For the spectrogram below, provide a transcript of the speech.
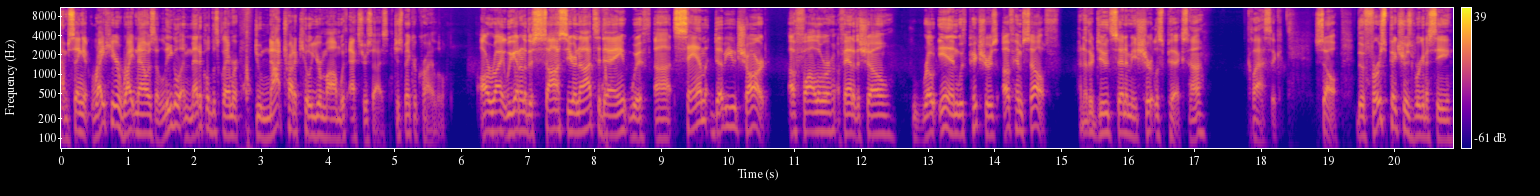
I'm saying it right here, right now, as a legal and medical disclaimer. Do not try to kill your mom with exercise. Just make her cry a little. All right, we got another saucy or not today with uh, Sam W. Chard, a follower, a fan of the show, who wrote in with pictures of himself. Another dude sending me shirtless pics, huh? Classic. So the first pictures we're going to see,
